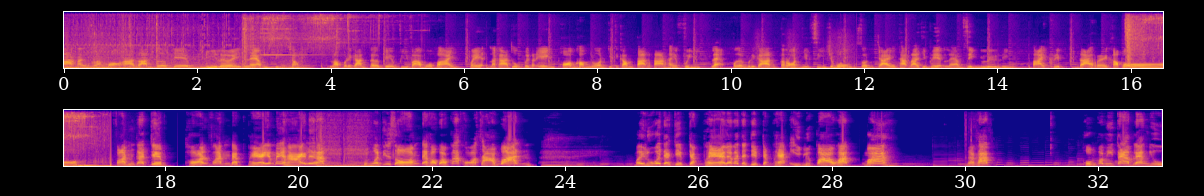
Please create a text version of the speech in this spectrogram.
ถ้าใครกำลังมองหาร้านเติมเกมนี่เลยแหลมสิงห์ช็อปรับบริการเติมเกมฟีฟ่าโมบายเฟสราคาถูกเป็นกันเอง พร้อมคำนวณกิจกรรมต่างๆ ให้ฟรี และเปิดบริการตลอด 24 ชั่วโมง สนใจทักได้ที่เพจแหลมสิงห์หรือลิงก์ใต้คลิปได้เลยครับผม ฟันก็เจ็บ ถอนฟันแบบแผลยังไม่หายเลยครับเพิ่งวันที่สองแต่เขาบอกก็ขอสามวัน ไม่รู้ว่าจะเจ็บจากแผลแล้วก็จะเจ็บจากแพ็กอีกหรือเปล่าครับ มา นะครับ ผมก็มีแต้มแรงอยู่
